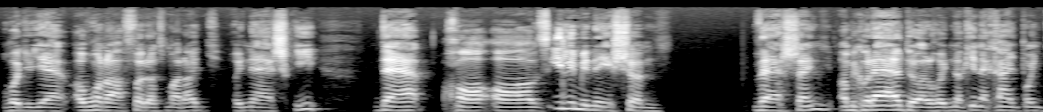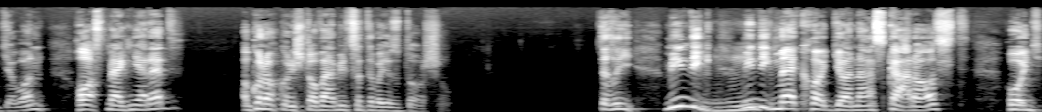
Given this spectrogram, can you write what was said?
hogy ugye a vonal fölött maradj, hogy ne es ki, de ha az elimination verseny, amikor eldől, hogy nekinek hány pontja van, ha azt megnyered, akkor akkor is tovább jutsz, te vagy az utolsó. Tehát, hogy mindig, uh-huh. mindig meghagyja a NASCAR azt, hogy,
